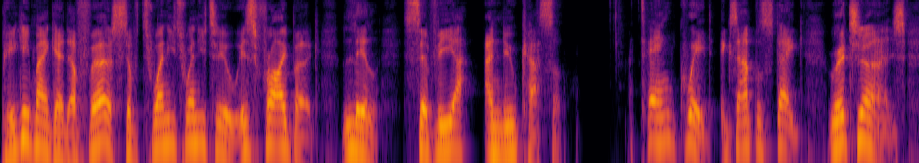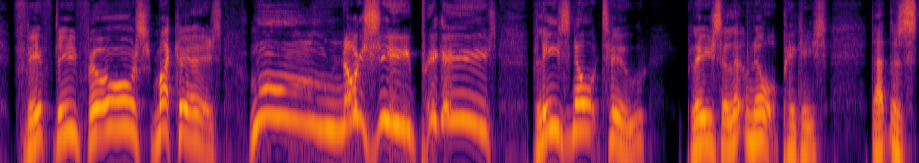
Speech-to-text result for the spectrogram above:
Piggy Banker, the first of 2022 is Freiburg, Lille, Sevilla and Newcastle. 10 quid example steak returns 54 smackers. Mmm, nicey piggies. Please note too, please a little note, piggies, that there's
